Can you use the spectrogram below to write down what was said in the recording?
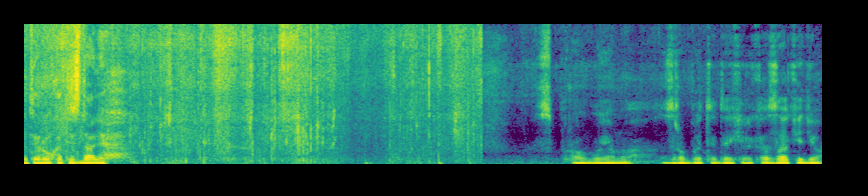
Давайте рухатись далі. Спробуємо зробити декілька закидів.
